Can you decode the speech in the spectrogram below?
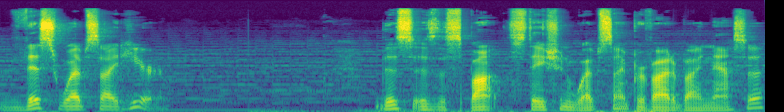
this website here. This is the Spot Station website provided by NASA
